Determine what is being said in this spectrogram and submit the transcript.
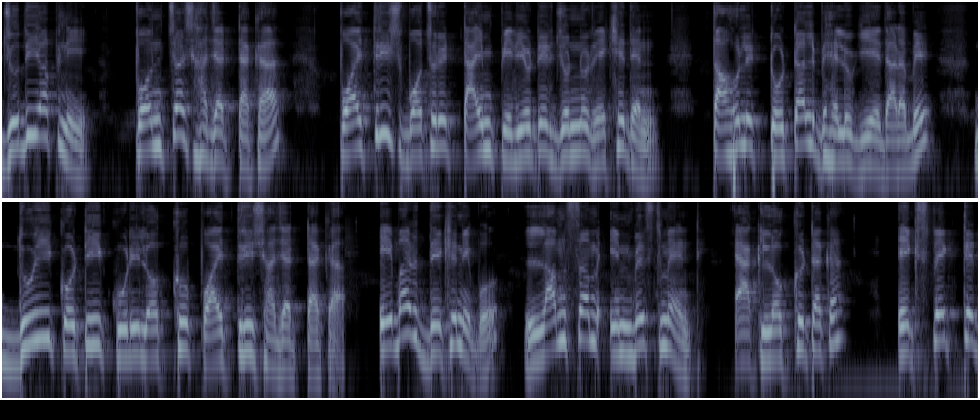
যদি আপনি পঞ্চাশ হাজার টাকা পঁয়ত্রিশ বছরের টাইম পিরিয়ডের জন্য রেখে দেন, তাহলে টোটাল ভ্যালু গিয়ে দাঁড়াবে দুই কোটি কুড়ি লক্ষ পঁয়ত্রিশ হাজার টাকা। এবার দেখে নেব লামসাম ইনভেস্টমেন্ট এক লক্ষ টাকা, এক্সপেক্টেড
